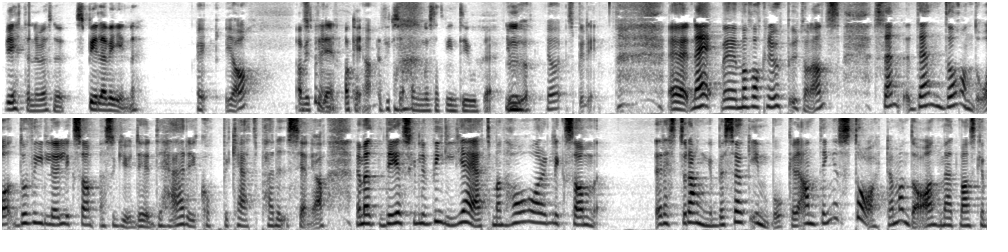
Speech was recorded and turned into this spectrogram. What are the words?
Jag är jättenervös nu. Spelar vi in? Ja, Ja, vi spelar in. Okej, Ja. jag fick så ångest att vi inte gjorde det. Mm. jo, jag spelar in. Eh, nej, man vaknar upp utomlands. Sen den dagen då, då vill jag liksom, alltså gud, det, det här är ju copycat Paris känner jag. Nej, men det jag skulle vilja är att man har liksom restaurangbesök inbokade. Antingen startar man dagen med att man ska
